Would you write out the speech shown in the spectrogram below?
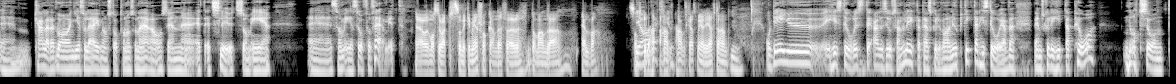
eh, kallad att vara en Jesu lärjunge och stått honom så nära och sen eh, ett, ett slut som är, eh, som är så förfärligt. Ja, och det måste varit så mycket mer chockande för de andra elva som ja, skulle verkligen. handskas med det i efterhand. Mm. Och det är ju historiskt alldeles osannolikt att det här skulle vara en uppdiktad historia. Vem skulle hitta på något sånt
